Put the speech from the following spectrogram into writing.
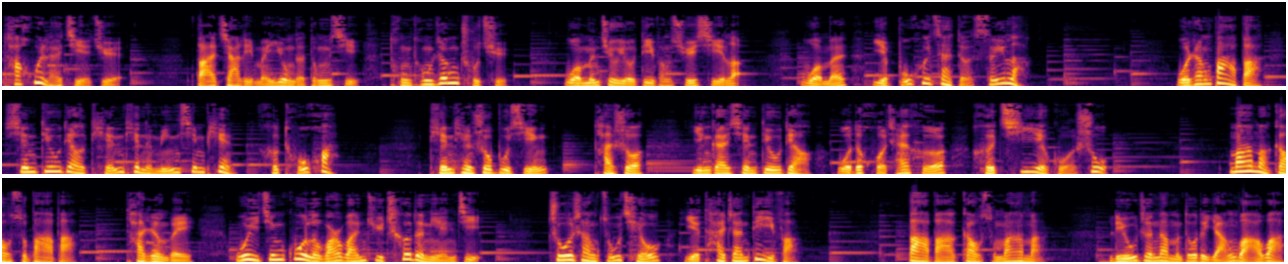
他会来解决，把家里没用的东西统统扔出去，我们就有地方学习了，我们也不会再得 C 了。我让爸爸先丢掉甜甜的明信片和图画，甜甜说不行。他说：“应该先丢掉我的火柴盒和七叶果树。”妈妈告诉爸爸，他认为我已经过了玩玩具车的年纪，桌上足球也太占地方。爸爸告诉妈妈，留着那么多的洋娃娃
